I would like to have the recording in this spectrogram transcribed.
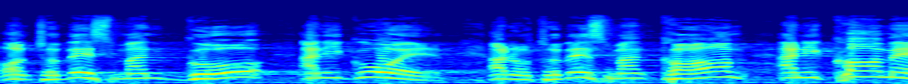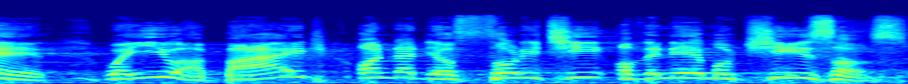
unto this man go, and he goeth. And unto this man come, and he cometh. When you abide under the authority of the name of Jesus,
